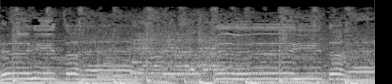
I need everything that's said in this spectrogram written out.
दिल ही तो है, दिल ही तो है।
